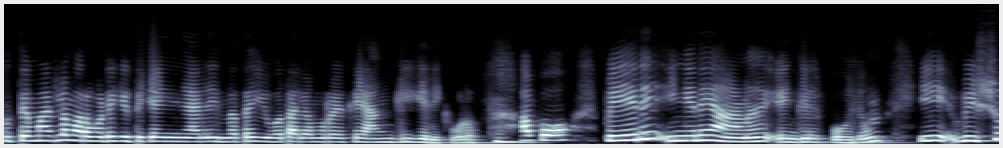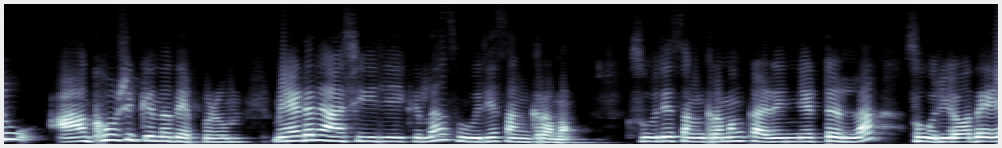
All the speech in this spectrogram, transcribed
കൃത്യമായിട്ടുള്ള മറുപടി കിട്ടിക്കഴിഞ്ഞാൽ ഇന്നത്തെ യുവതലമുറയൊക്കെ അംഗീകരിക്കുള്ളൂ. അപ്പോൾ പേര് ഇങ്ങനെയാണ് എങ്കിൽ പോലും ഈ വിഷു ആഘോഷിക്കുന്നത് എപ്പോഴും മേടരാശിയിലേക്കുള്ള സൂര്യസംക്രമം സൂര്യസംക്രമം കഴിഞ്ഞിട്ടുള്ള സൂര്യോദയ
